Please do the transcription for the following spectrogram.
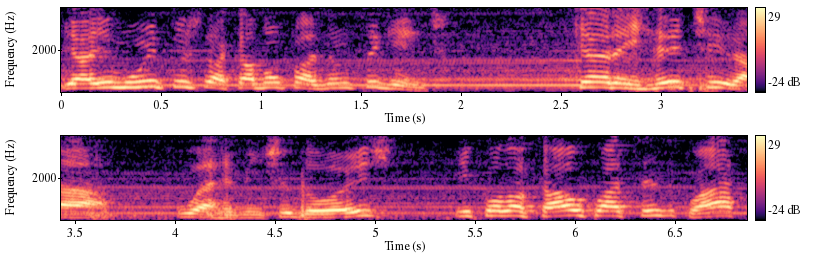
E aí muitos acabam fazendo o seguinte: querem retirar o R22 e colocar o 404.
